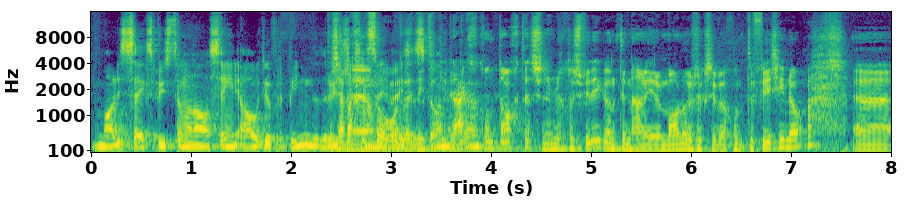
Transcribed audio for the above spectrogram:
Normalerweise sagt es bei uns, man an, Audio verbinden. Das ist einfach so, wenn du nicht direkt Kontakt hast, ist es nämlich schwierig. Und dann habe ich Manu schon geschrieben, kommt der Fischi noch. Äh,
